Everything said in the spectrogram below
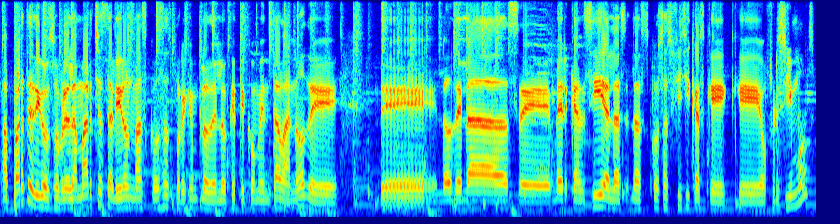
aparte digo, sobre la marcha salieron más cosas, por ejemplo, de lo que te comentaba, ¿no? De, de lo de las eh, mercancías, las, las cosas físicas que, que ofrecimos.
